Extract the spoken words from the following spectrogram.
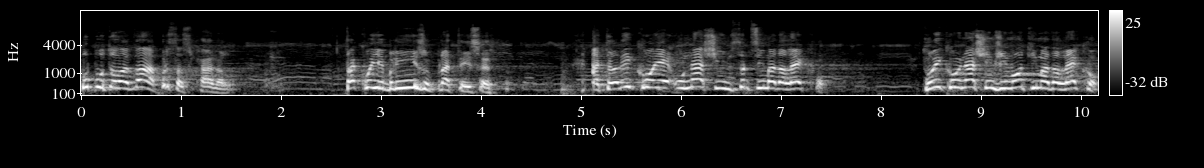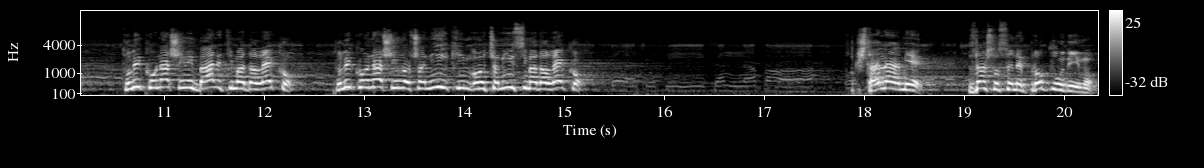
Poput ova dva prsta, subhanallah. Tako je blizu, prate i sestro. A toliko je u našim srcima daleko. Toliko u našim životima daleko. Toliko u našim ibaditima daleko. Toliko u našim noćanicima daleko. Šta nam je? Zašto se ne propudimo?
